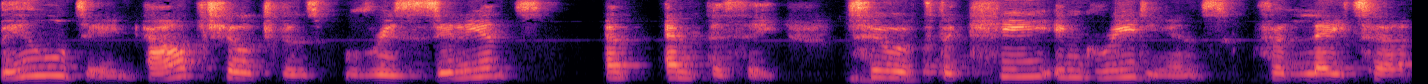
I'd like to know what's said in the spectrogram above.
building our children's resilience and empathy, two of the key ingredients for later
